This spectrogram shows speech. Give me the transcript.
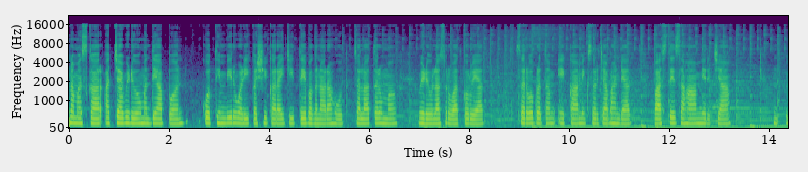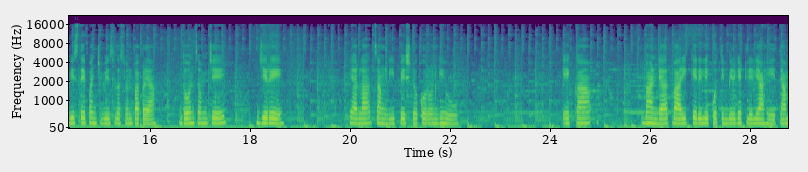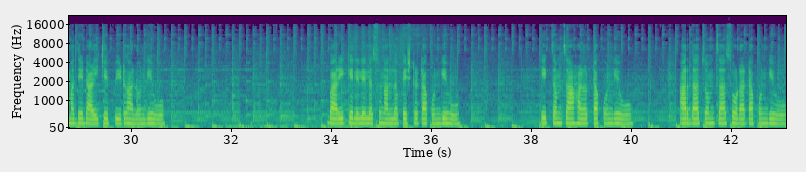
नमस्कार. आजच्या व्हिडिओमध्ये आपण कोथिंबीर वडी कशी करायची ते बघणार आहोत. चला तर मग व्हिडिओला सुरुवात करूयात. सर्वप्रथम एका मिक्सरच्या भांड्यात पाच ते सहा मिरच्या वीस ते पंचवीस लसूण पाकळ्या दोन चमचे जिरे याला चांगली पेस्ट करून घेऊ. एका भांड्यात बारीक केलेली कोथिंबीर घेतलेली आहे. त्यामध्ये डाळीचे पीठ घालून घेऊ. बारीक केलेले लसूण आलं पेस्ट टाकून घेऊ. एक चमचा हळद टाकून घेऊ. अर्धा चमचा सोडा टाकून घेऊ.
